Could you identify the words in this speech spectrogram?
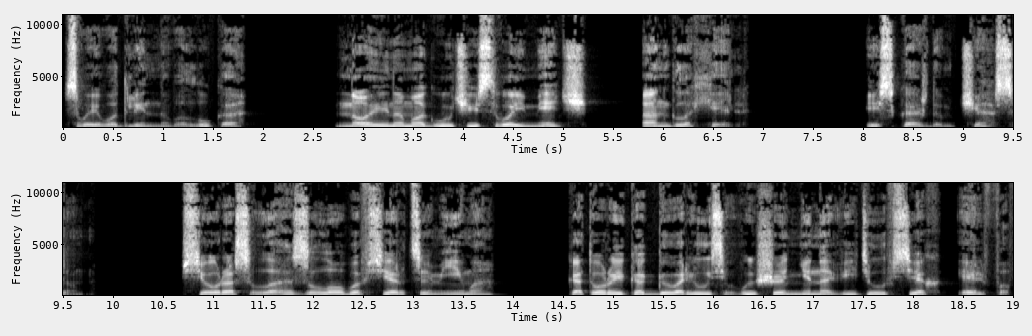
своего длинного лука, но и на могучий свой меч Англохель. И с каждым часом все росла злоба в сердце мимо, который, как говорилось выше, ненавидел всех эльфов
